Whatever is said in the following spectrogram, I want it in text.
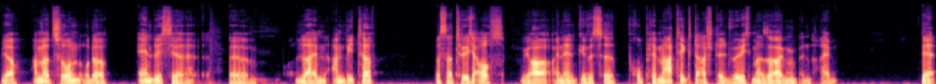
ja, Amazon oder ähnliche äh, Online-Anbieter, was natürlich auch ja, eine gewisse Problematik darstellt, würde ich mal sagen, wenn einem der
